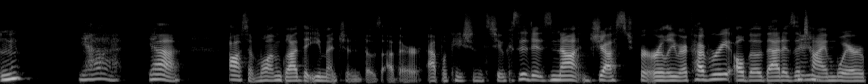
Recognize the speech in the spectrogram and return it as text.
in. Yeah. Yeah. Awesome. Well, I'm glad that you mentioned those other applications too, because it is not just for early recovery, although that is a mm-hmm. time where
